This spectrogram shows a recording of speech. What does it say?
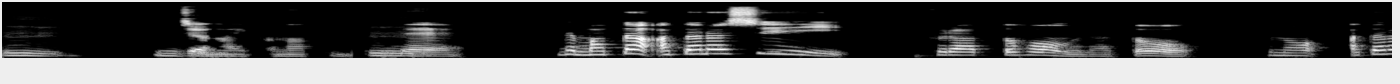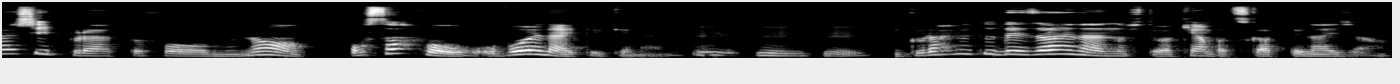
うん。んじゃないかなと思うん。って、で、また新しいプラットフォームだと、その新しいプラットフォームのお作法を覚えないといけない。うん。うん。うん。グラフィックデザイナーの人はキャンバ使ってないじゃん。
